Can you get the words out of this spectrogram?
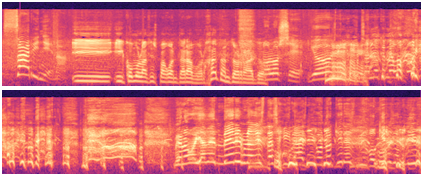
Sariñena. ¿Y, y cómo lo haces para aguantar a Borja tanto rato? No lo sé. Yo estoy pensando que me lo voy a vender. Me lo, voy a vender en una de estas giras. Digo, ¿no quieres? Digo, ¿quieres el libro?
